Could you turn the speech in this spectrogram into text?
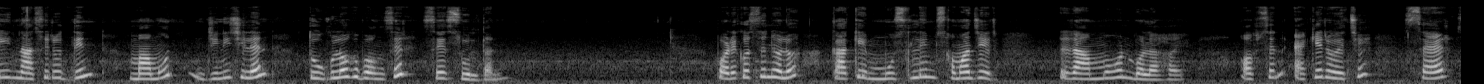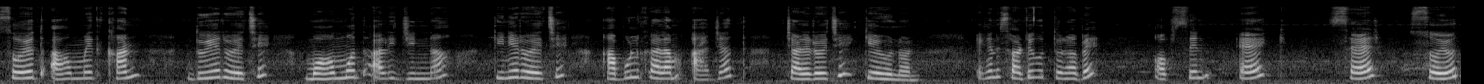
এই নাসির উদ্দিন মাহমুদ, যিনি ছিলেন তুগলক বংশের শেষ সুলতান। পরে কোশ্চেন হলো, কাকে মুসলিম সমাজের রামমোহন বলা হয়? অপশন একে রয়েছে স্যার সৈয়দ আহমেদ খান, দুয়ে রয়েছে মোহাম্মদ আলী জিন্না, তিনে রয়েছে আবুল কালাম আজাদ, চারে রয়েছে কেউ নন। এখানে সঠিক উত্তর হবে অপশন এক স্যার সৈয়দ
